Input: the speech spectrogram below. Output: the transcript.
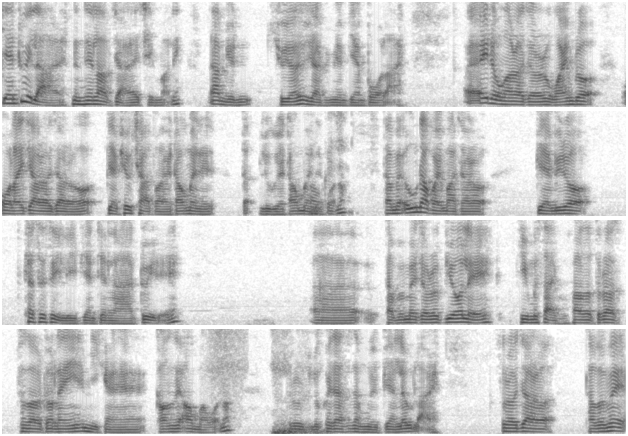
ပြန်တွေ့လာတယ်နှစ်နှစ်လောက်ကြာတဲ့အချိန်မှာလေအဲ့မျိုးယူရယူရပြန်ပြန်ပေါ်လာတယ်အဲ့အဲ့တုန်းကတော့ကျွန်တော်တို့ wine bro online ကြတော့ကြတော့ပြန်ဖြုတ်ချသွားတယ်တောင်းမယ်လူတွေတောင်းမယ်လေပေါ့နော်ဒါပေမဲ့အခုနောက်ပိုင်းမှာကျတော့ပြန်ပြီးတော့ခက်စစ်စစ်လေးပြန်တင်လာတွေ့တယ်အာဒါပေမဲ့ကျွန်တော်ပြောလေကြီးမဆိုင်ဘူး။ဘာလို့လဲဆိုတော့တော်တော်လိုင်းအမိကန်ခေါင်းစဉ်အောက်မှာပေါ့နော်။သူတို့လူခွဲခြားဆက်ဆံမှုတွေပြန်လှုပ်လာတယ်။ဆိုတော့ကြတော့ဒါပေမဲ့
